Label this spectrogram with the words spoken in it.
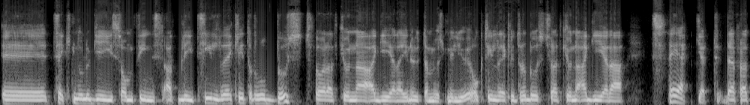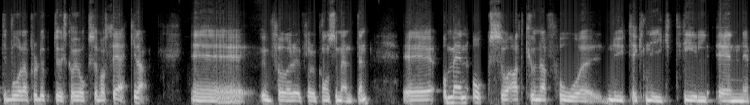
eh, teknologi som finns att bli tillräckligt robust för att kunna agera i en utomhusmiljö och tillräckligt robust för att kunna agera säkert. Därför att våra produkter ska ju också vara säkra eh, för, för konsumenten. Eh, men också att kunna få ny teknik till en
